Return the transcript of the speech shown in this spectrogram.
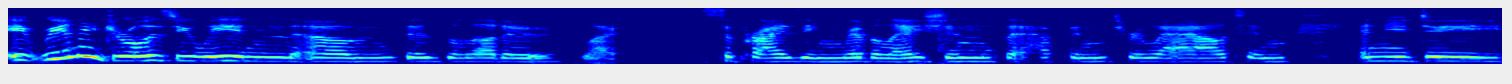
it really draws you in. Um, there's a lot of like surprising revelations that happen throughout, and and you do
